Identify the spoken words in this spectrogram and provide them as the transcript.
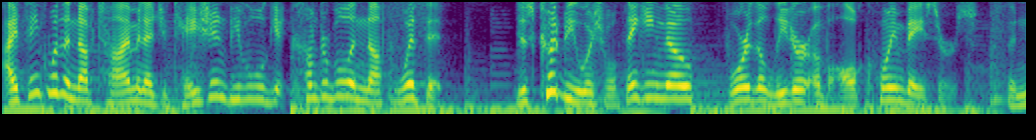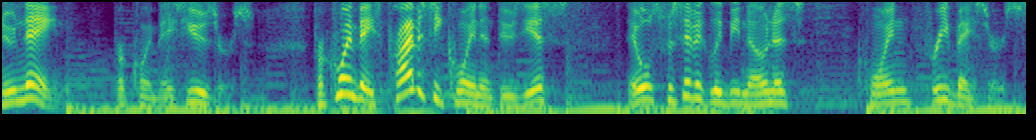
I think with enough time and education, people will get comfortable enough with it. This could be wishful thinking, though, for the leader of all Coinbasers, the new name for Coinbase users. For Coinbase privacy coin enthusiasts, they will specifically be known as coin freebasers.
